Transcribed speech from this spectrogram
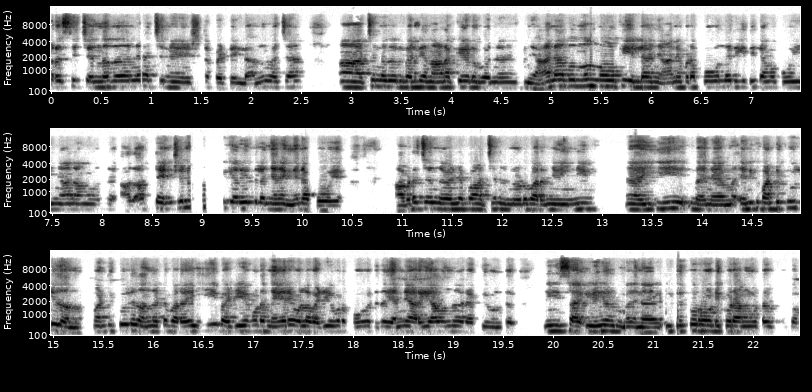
ഡ്രസ്സിൽ ചെന്നത് തന്നെ അച്ഛന് ഇഷ്ടപ്പെട്ടില്ല. എന്ന് വെച്ചാൽ അച്ഛനത് അതൊരു വലിയ നാണക്കേട് പോലെ ഞാൻ അതൊന്നും നോക്കിയില്ല. ഞാൻ ഇവിടെ പോകുന്ന രീതിയിൽ അങ്ങ് പോയി. ഞാൻ അത് ആ ടെൻഷനൊന്നും എനിക്കറിയത്തില്ല. ഞാൻ എങ്ങനെ പോയെ? അവിടെ ചെന്ന് കഴിഞ്ഞപ്പോ അച്ഛൻ എന്നോട് പറഞ്ഞു ഇനിയും ആ, ഈ പിന്നെ എനിക്ക് വണ്ടിക്കൂലി തന്നു. വണ്ടിക്കൂലി തന്നിട്ട് പറയാം ഈ വഴിയെ കൂടെ നേരെയുള്ള വഴിയെ കൂടെ പോകരുത് എന്നെ അറിയാവുന്നവരൊക്കെ ഉണ്ട്. നീ പിന്നെ ഇടുക്ക് റോഡിൽ കൂടെ അങ്ങോട്ട്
